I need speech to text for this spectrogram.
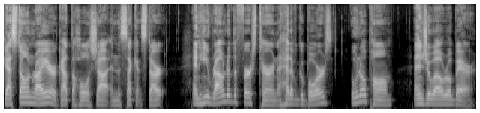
Gaston Rahier got the holeshot in the second start, and he rounded the first turn ahead of Geboers, Uno Palm, and Joël Robert,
